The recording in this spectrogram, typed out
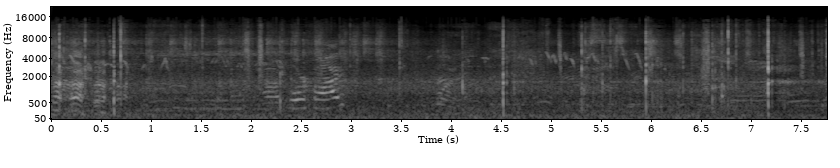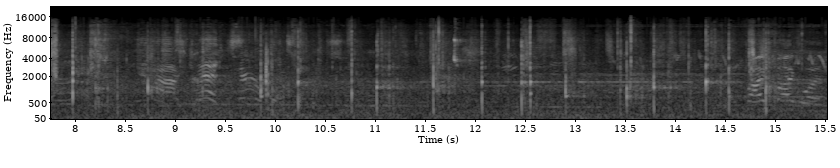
Uh, four, five? One. Five, five, one.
